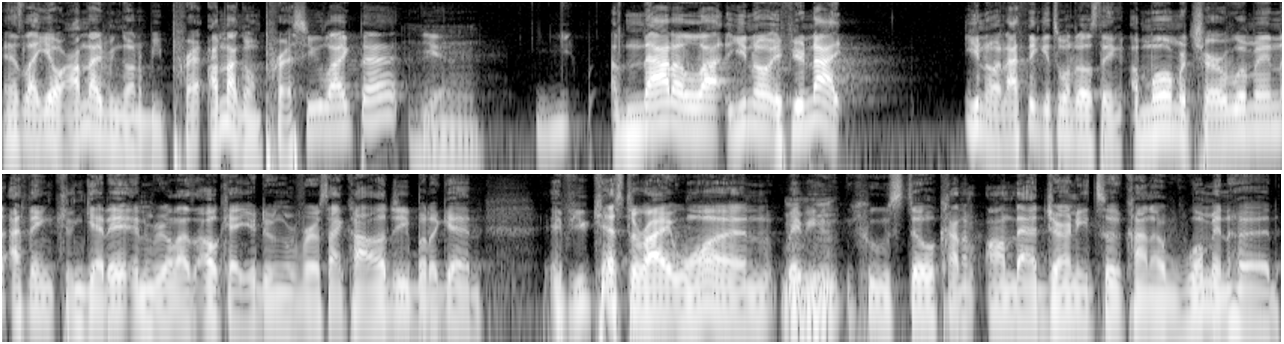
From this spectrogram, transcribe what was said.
and it's like, yo, I'm not even gonna be, pre- I'm not gonna press you like that. yeah, Not a lot, you know, if you're not, you know, and I think it's one of those things. A more mature woman, I think, can get it and realize, okay, you're doing reverse psychology. But again, if you catch the right one, maybe Mm-hmm. who's still kind of on that journey to kind of womanhood,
